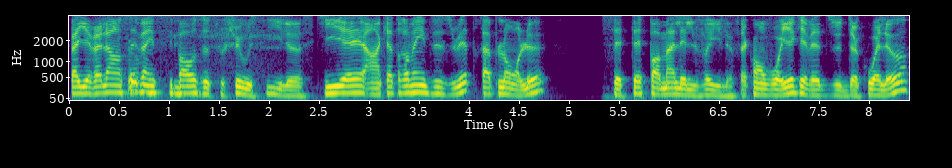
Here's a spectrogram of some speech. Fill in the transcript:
Ben, il avait lancé 26 passes de toucher aussi, là, ce qui est en 98, rappelons-le, c'était pas mal élevé. Là. Fait qu'on voyait qu'il y avait du, de quoi là.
